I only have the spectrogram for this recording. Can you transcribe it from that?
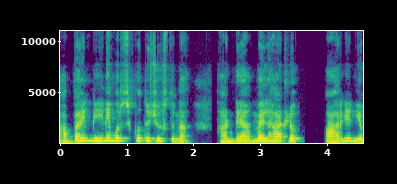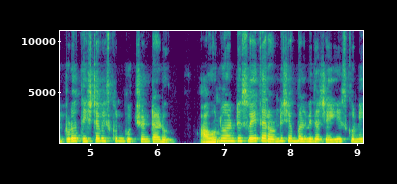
అబ్బాయిని నేనే మురిసిపోతూ చూస్తున్నా. అంటే అమ్మాయిల హార్ట్‌లో ఆర్యన్ ఎప్పుడో తిష్ట వేసుకొని కూర్చుంటాడు. అవును అంటూ శ్వేత రెండు చెంపల మీద చేసుకుని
